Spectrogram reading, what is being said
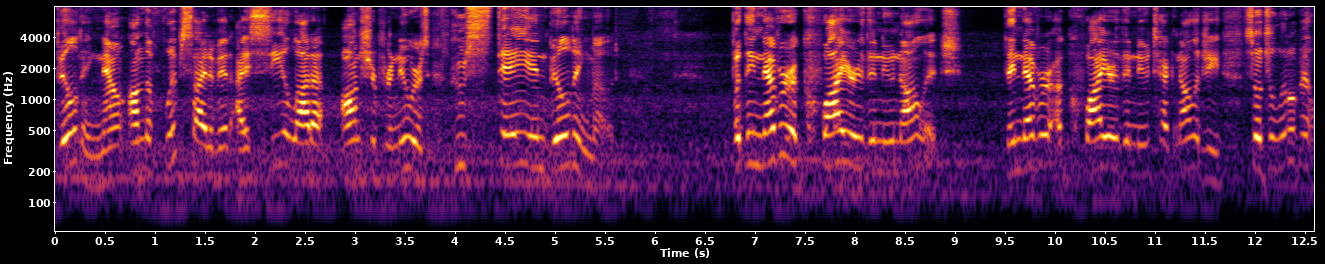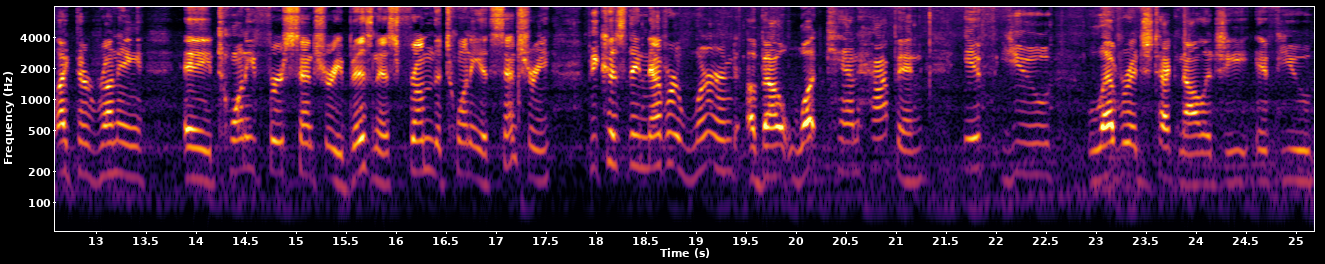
building. Now, on the flip side of it, I see a lot of entrepreneurs who stay in building mode, but they never acquire the new knowledge. They never acquire the new technology. So it's a little bit like they're running a 21st century business from the 20th century because they never learned about what can happen if you leverage technology, if you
